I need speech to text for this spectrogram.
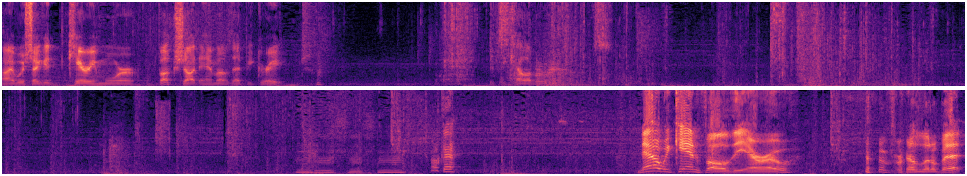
I wish I could carry more buckshot ammo. That'd be great. 50 caliber rounds. okay. Now we can follow the arrow for a little bit.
